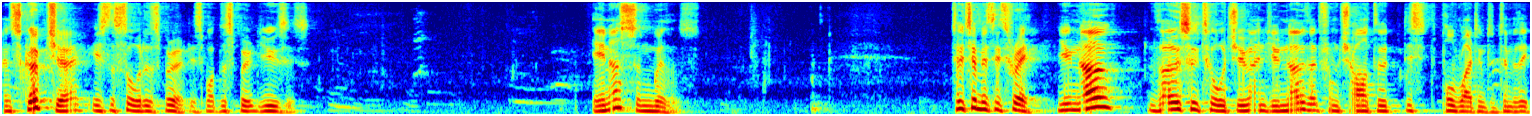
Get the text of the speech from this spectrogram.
and Scripture is the sword of the Spirit, is what the Spirit uses in us and with us. 2 Timothy 3. You know those who taught you, and you know that from childhood, this is Paul writing to Timothy,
